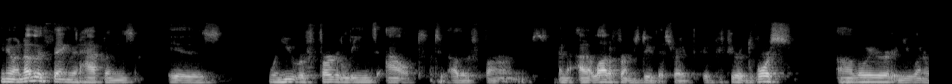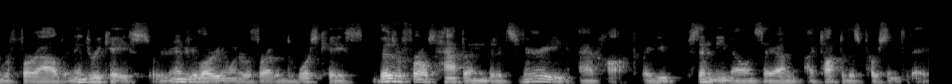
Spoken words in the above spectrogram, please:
You know, another thing that happens is when you refer leads out to other firms, and a lot of firms do this, right? If you're a divorce uh, lawyer and you want to refer out an injury case, or you're an injury lawyer and you want to refer out a divorce case, those referrals happen, but it's very ad hoc, right? You send an email and say, I'm, I talked to this person today.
